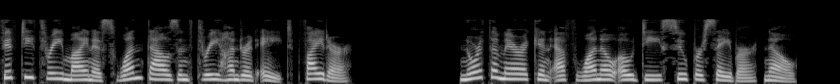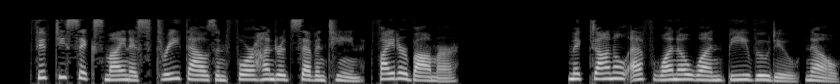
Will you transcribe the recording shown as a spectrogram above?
53-1308 Fighter North American F-100D Super Sabre No. 56-3417 fighter bomber McDonnell F-101B Voodoo No.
